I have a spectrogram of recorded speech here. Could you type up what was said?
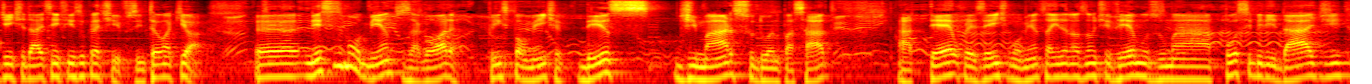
de entidades sem fins lucrativos. Então, aqui, ó, uh, nesses momentos agora, principalmente desde março do ano passado, até o presente momento ainda nós não tivemos uma possibilidade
